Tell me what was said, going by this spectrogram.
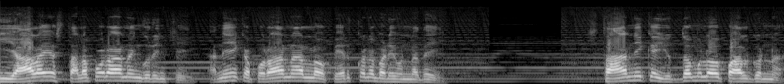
ఈ ఆలయ స్థల పురాణం గురించి అనేక పురాణాల్లో పేర్కొనబడి ఉన్నది. స్థానిక యుద్ధములో పాల్గొన్న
